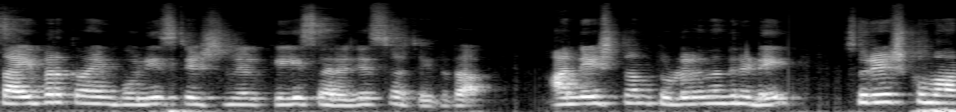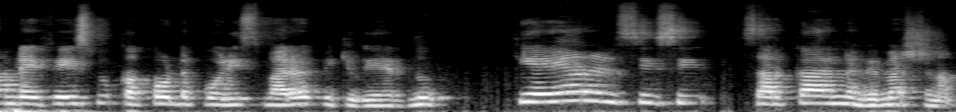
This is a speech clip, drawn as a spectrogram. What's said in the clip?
സൈബർ ക്രൈം പോലീസ് സ്റ്റേഷനിൽ കേസ് രജിസ്റ്റർ ചെയ്തത്. അന്വേഷണം തുടരുന്നതിനിടെ സുരേഷ് കുമാറിന്റെ ഫേസ്ബുക്ക് അക്കൗണ്ട് പോലീസ് മരവിപ്പിക്കുകയായിരുന്നു. K R L C C സർക്കാരിന് വിമർശനം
